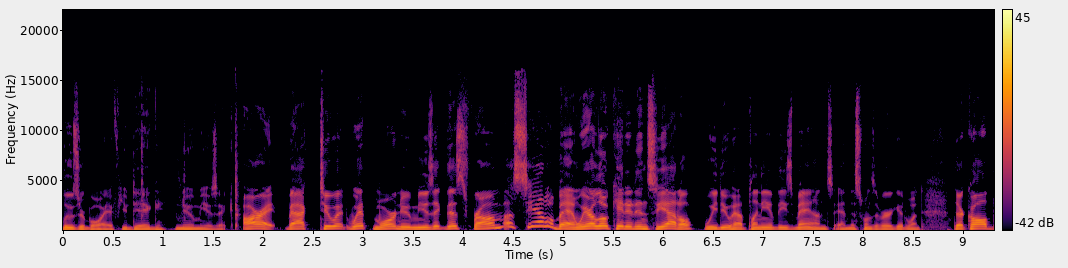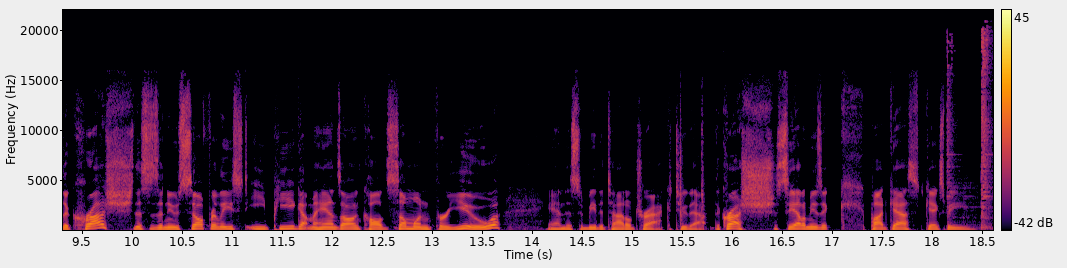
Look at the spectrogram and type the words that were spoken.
Loserboy if you dig new music. All right, back to it with more new music. This from a Seattle band. We are located in Seattle. We do have plenty of these bands, and this one's a very good one. They're called The Crush. This is a new self released EP, got my hands on, called Someone for You. And this would be the title track to that. The Crush, Seattle Music Podcast, KEXP.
